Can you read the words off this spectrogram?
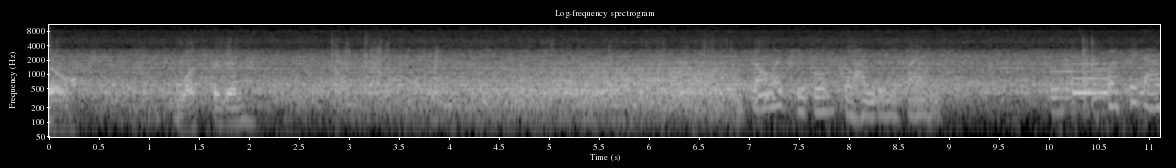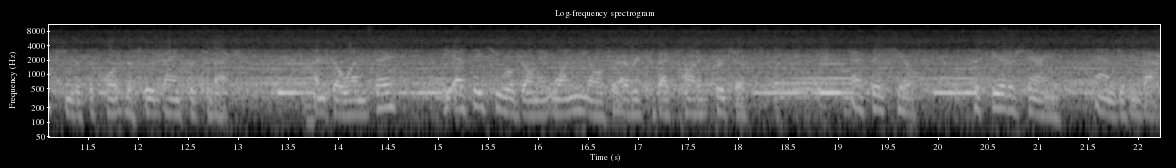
So, what's for dinner? Don't let people go hungry in silence. Let's take action to support the food banks of Quebec. Until Wednesday, the SAQ will donate one meal for every Quebec product purchased. SAQ, the spirit of sharing and giving back.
